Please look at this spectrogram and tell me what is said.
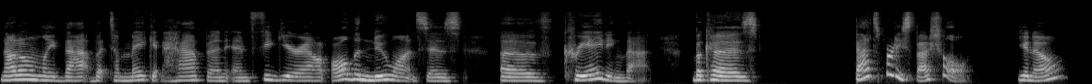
not only that but to make it happen and figure out all the nuances of creating that because that's pretty special, you know?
